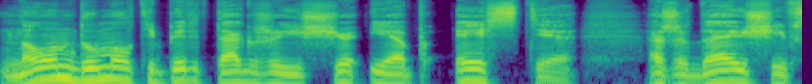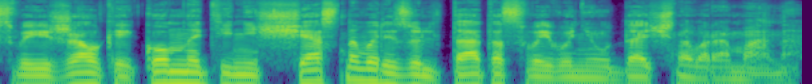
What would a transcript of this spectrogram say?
Но он думал теперь также еще и об Эсте, ожидающей в своей жалкой комнате несчастного результата своего неудачного романа.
